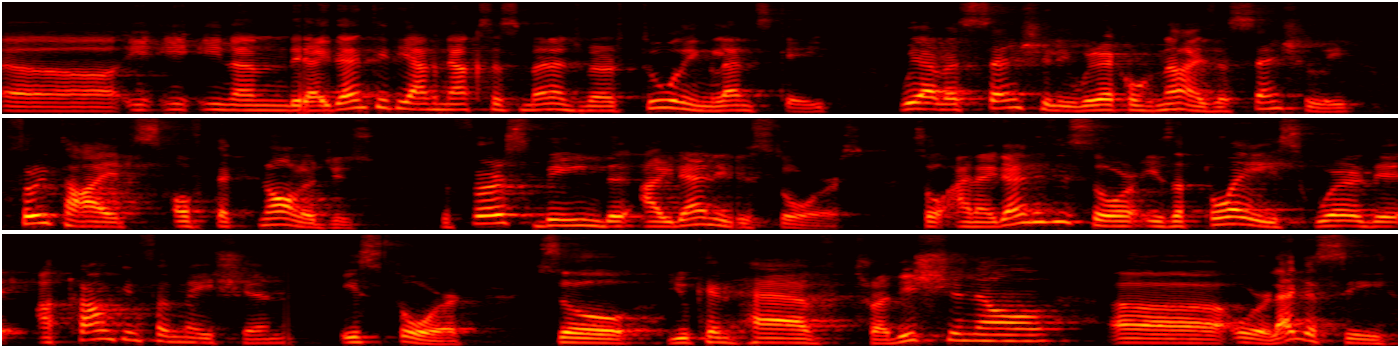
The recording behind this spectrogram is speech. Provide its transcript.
uh, in, in the identity and access management tooling landscape. We have essentially we recognize essentially three types of technologies the first being the identity stores. So an identity store is a place where the account information is stored. So you can have traditional uh, or legacy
